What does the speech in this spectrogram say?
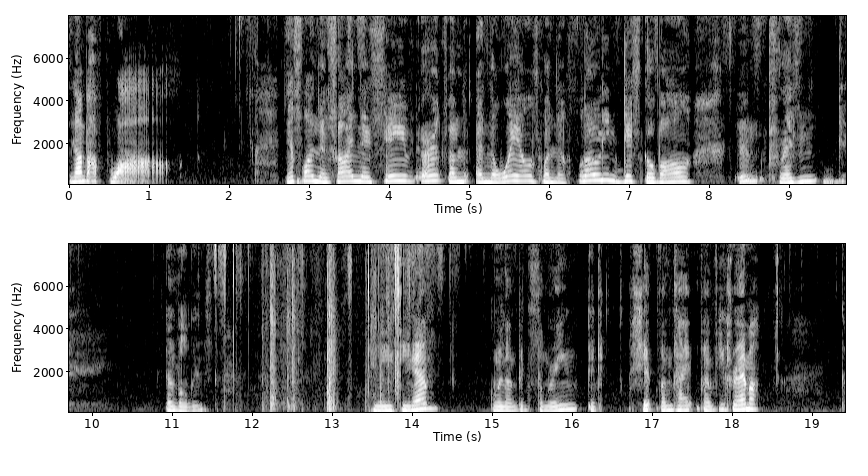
Number 4. This one is trying to save Earth from, and the whales from the floating disco ball in present day. And Vulcans. You see them going on big submarine, big ship from, from Futurama. The.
